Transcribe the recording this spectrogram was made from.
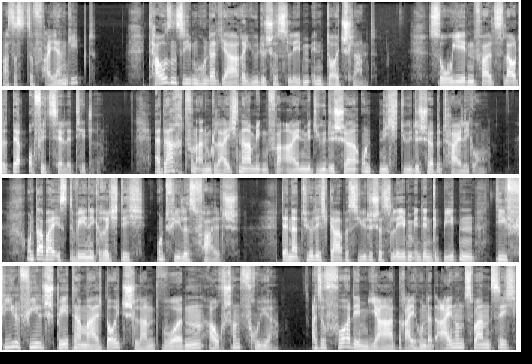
Was es zu feiern gibt? 1700 Jahre jüdisches Leben in Deutschland. So jedenfalls lautet der offizielle Titel. Erdacht von einem gleichnamigen Verein mit jüdischer und nichtjüdischer Beteiligung. Und dabei ist wenig richtig und vieles falsch. Denn natürlich gab es jüdisches Leben in den Gebieten, die viel, viel später mal Deutschland wurden, auch schon früher. Also vor dem Jahr 321,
